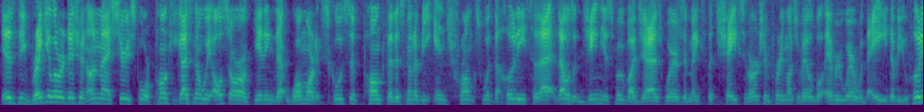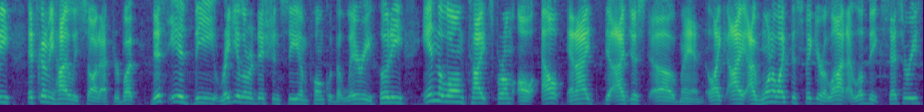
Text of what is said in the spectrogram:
is the regular edition Unmatched Series 4 Punk. You guys know we also are getting that Walmart exclusive Punk that is going to be in trunks with the hoodie, so that, that was a genius move by Jazwares. It makes the Chase version pretty much available everywhere with the AEW hoodie. It's going to be highly sought after, but this is the regular edition CM Punk with the Larry hoodie in the long tights from All Out, and I, I just, oh man, like, I, I want to like this figure a lot. I love the accessories.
